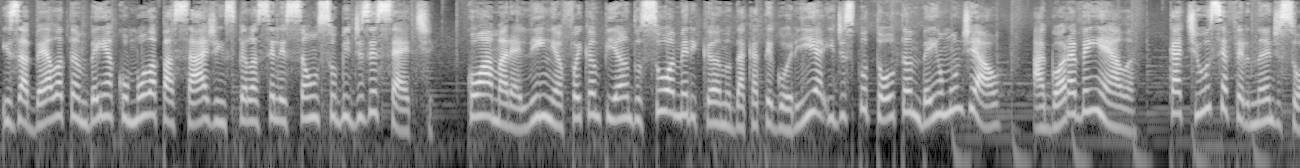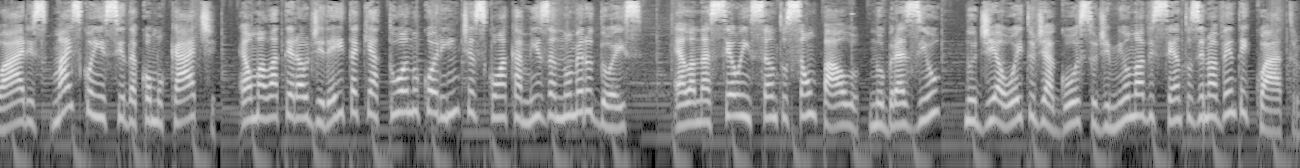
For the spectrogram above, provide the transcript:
Isabela também acumula passagens pela seleção sub-17. Com a amarelinha foi campeã do sul-americano da categoria e disputou também o Mundial. Agora vem ela. Catiúcia Fernandes Soares, mais conhecida como Cati, é uma lateral direita que atua no Corinthians com a camisa número 2. Ela nasceu em Santos, São Paulo, no Brasil, no dia 8 de agosto de 1994.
